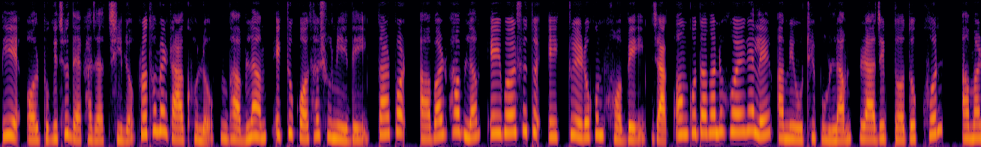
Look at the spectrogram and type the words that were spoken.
দিয়ে অল্প কিছু দেখা যাচ্ছিল। প্রথমে রাগ হলো। ভাবলাম, একটু কথা শুনিয়ে দেই। তারপর আবার ভাবলাম, এই বয়সে তো একটু এরকম হবেই। যাক, অঙ্ক দাগানো হয়ে গেলে আমি উঠে পড়লাম। রাজীব ততক্ষণ আমার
